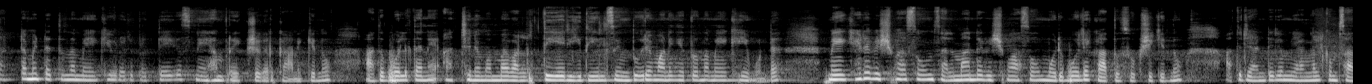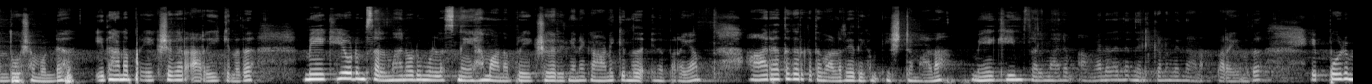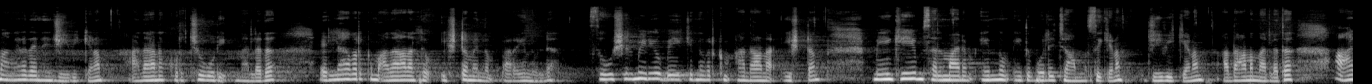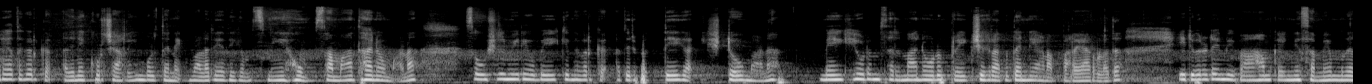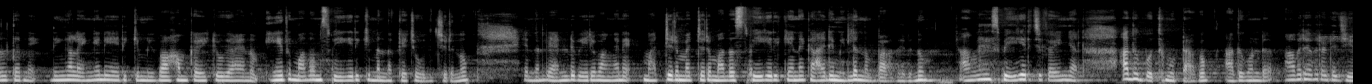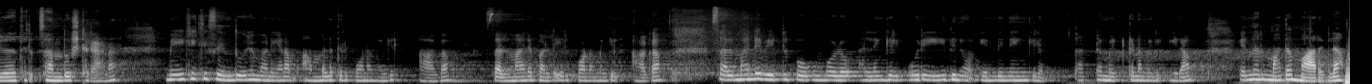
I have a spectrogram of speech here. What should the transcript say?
തട്ടമിട്ടെത്തുന്ന മേഘയുടെ ഒരു പ്രത്യേക സ്നേഹം പ്രേക്ഷകർ കാണിക്കുന്നു. അതുപോലെ തന്നെ അച്ഛനും അമ്മ വളർത്തിയ രീതിയിൽ സിന്ദൂരം അണിഞ്ഞെത്തുന്ന മേഘയുമുണ്ട്. മേഘയുടെ വിശ്വാസവും സൽമാന്റെ വിശ്വാസവും ഒരുപോലെ കാത്തു സൂക്ഷിക്കുന്നു. അത് രണ്ടിലും ഞങ്ങൾക്കും സന്തോഷമുണ്ട്. ഇതാണ് പ്രേക്ഷകർ അറിയിക്കുന്നത്. മേഘയോടും സൽമാനോടുമുള്ള സ്നേഹമാണ് പ്രേക്ഷകർ ഇങ്ങനെ കാണിക്കുന്നത് എന്ന് പറയാം. ആരാധകർക്കത് വളരെയധികം ഇഷ്ടമാണ്. മേഘയും സൽമാനും അങ്ങനെ തന്നെ നിൽക്കണമെന്നാണ് പറയുന്നത്. എപ്പോഴും അങ്ങനെ തന്നെ ജീവിക്കണം. അതാണ് കുറച്ചുകൂടി നല്ലത്. എല്ലാവർക്കും അതാണല്ലോ ഇഷ്ടമെന്നും പറയുന്നുണ്ട്. സോഷ്യൽ മീഡിയ ഉപയോഗിക്കുന്നവർക്കും അതാണ് ഇഷ്ടം. മേഘയും സൽമാനും എന്നും ഇതുപോലെ താമസിക്കണം ജീവിക്കണം. അതാണ് നല്ലത്. ആരാധകർക്ക് അതിനെക്കുറിച്ച് അറിയുമ്പോൾ തന്നെ വളരെയധികം സ്നേഹവും സമാധാനവുമാണ്. സോഷ്യൽ മീഡിയ ഉപയോഗിക്കുന്നവർക്ക് അതൊരു പ്രത്യേക ഇഷ്ടവുമാണ്. മേഘയോടും സൽമാനോടും പ്രേക്ഷകർ അത് തന്നെയാണ് പറയാറുള്ളത്. ഇരുവരുടെയും വിവാഹം കഴിഞ്ഞ സമയം മുതൽ തന്നെ നിങ്ങൾ എങ്ങനെയായിരിക്കും വിവാഹം കഴിക്കുക എന്നും ഏത് മതം സ്വീകരിക്കുമെന്നൊക്കെ ചോദിച്ചിരുന്നു. എന്നാൽ രണ്ടുപേരും അങ്ങനെ മറ്റൊരു മറ്റൊരു മതം സ്വീകരിക്കേണ്ട കാര്യമില്ലെന്നും പറഞ്ഞിരുന്നു. അങ്ങനെ സ്വീകരിച്ചു കഴിഞ്ഞാൽ അത് ബുദ്ധിമുട്ടാകും. അതുകൊണ്ട് അവരവരുടെ ജീവിതത്തിൽ സന്തുഷ്ടരാണ്. മേഘയ്ക്ക് സിന്ദൂരം അണിയണം അമ്പലത്തിൽ പോകണമെങ്കിൽ ആകാം സൽമാന്റെ പള്ളിയിൽ പോകണമെങ്കിൽ ആകാം. സൽമാന്റെ വീട്ടിൽ പോകുമ്പോഴോ അല്ലെങ്കിൽ ഒരു ഈദിനോ എന്തിനെങ്കിലും തട്ടമിട്ടണമെങ്കിൽ ഇടാം. എന്നാൽ മതം മാറില്ല.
